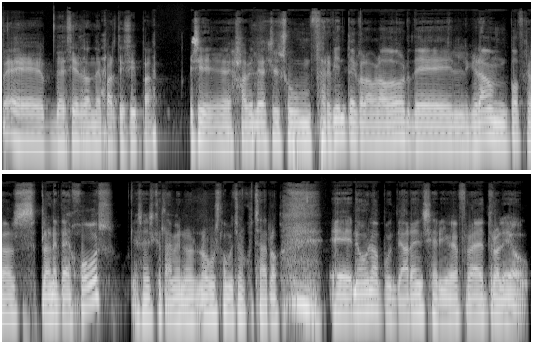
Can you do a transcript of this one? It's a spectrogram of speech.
Eh, decir dónde participa. Sí, Javier es un ferviente colaborador del gran podcast Planeta de Juegos, que sabéis que también nos, gusta mucho escucharlo. Eh, no, un apunte, ahora en serio, eh, fuera de troleo.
